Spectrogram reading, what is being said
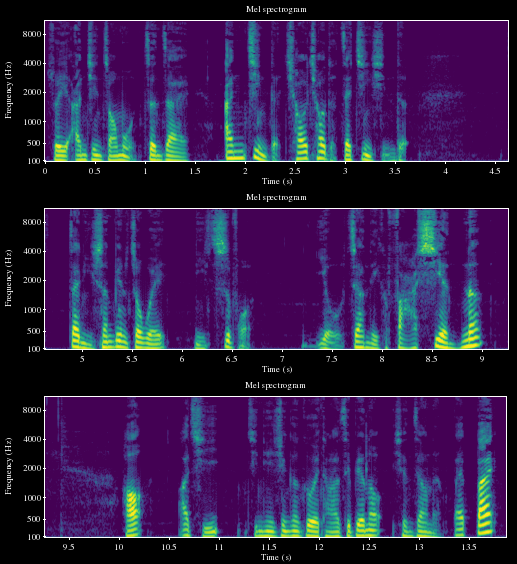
所以，安静招募正在安静的、悄悄的在进行的，在你身边的周围，你是否有这样的一个发现呢？好，阿奇今天先跟各位谈到这边喽，先这样的，拜拜。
